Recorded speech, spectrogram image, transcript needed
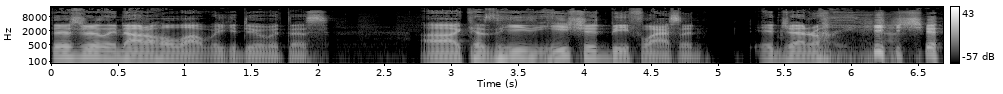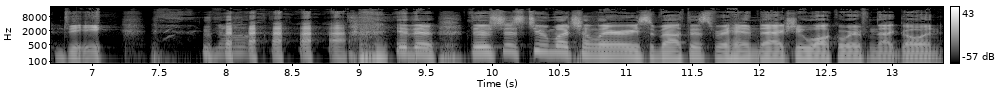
There's really not a whole lot we could do with this. Uh, cause he, he should be flaccid in general. he should be. No, Yeah, there, there's just too much hilarious about this for him to actually walk away from that going,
